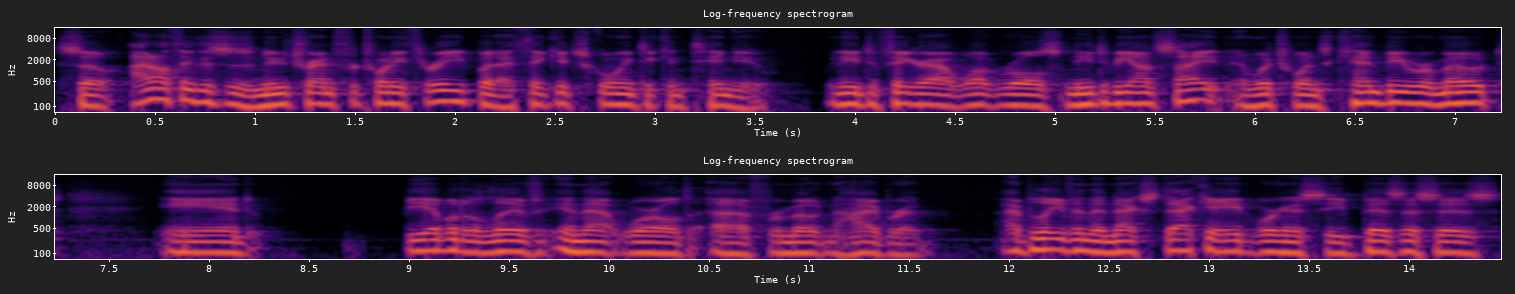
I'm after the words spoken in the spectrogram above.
So I don't think this is a new trend for 23, but I think it's going to continue. We need to figure out what roles need to be on site and which ones can be remote and be able to live in that world of remote and hybrid. I believe in the next decade, we're going to see businesses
